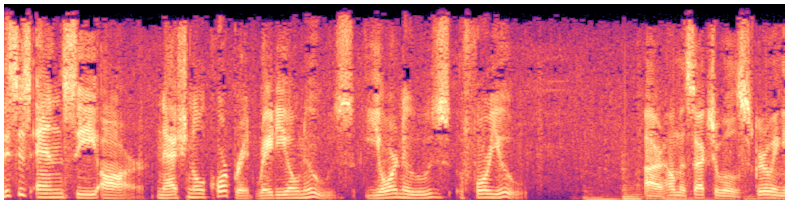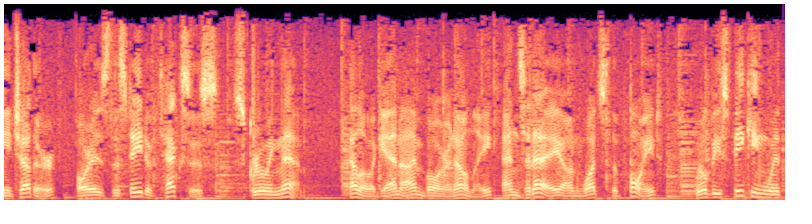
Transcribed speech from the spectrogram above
This is NCR, National Corporate Radio News. Your news for you. Are homosexuals screwing each other, or is the state of Texas screwing them? Hello again, I'm Boren Only, and today on What's the Point, we'll be speaking with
